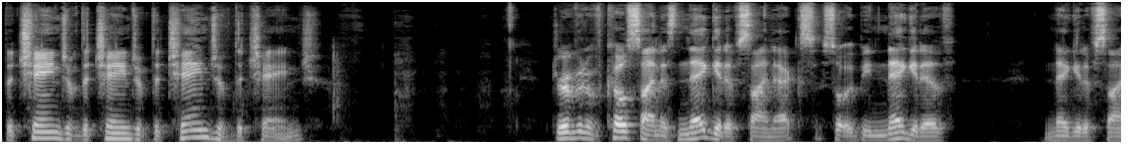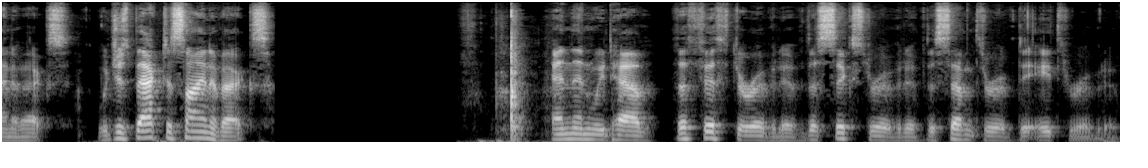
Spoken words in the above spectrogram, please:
the change of the change of the change of the change, derivative of cosine is negative sine x, so it would be negative negative sine of x, which is back to sine of x. And then we'd have the fifth derivative, the sixth derivative, the seventh derivative, the eighth derivative,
